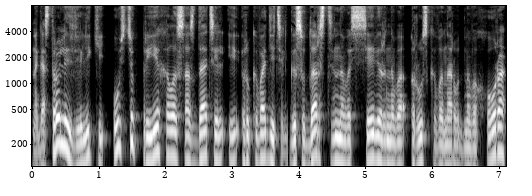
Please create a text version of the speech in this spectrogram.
на гастроли в Великий Устюг приехала создатель и руководитель Государственного Северного Русского Народного Хора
